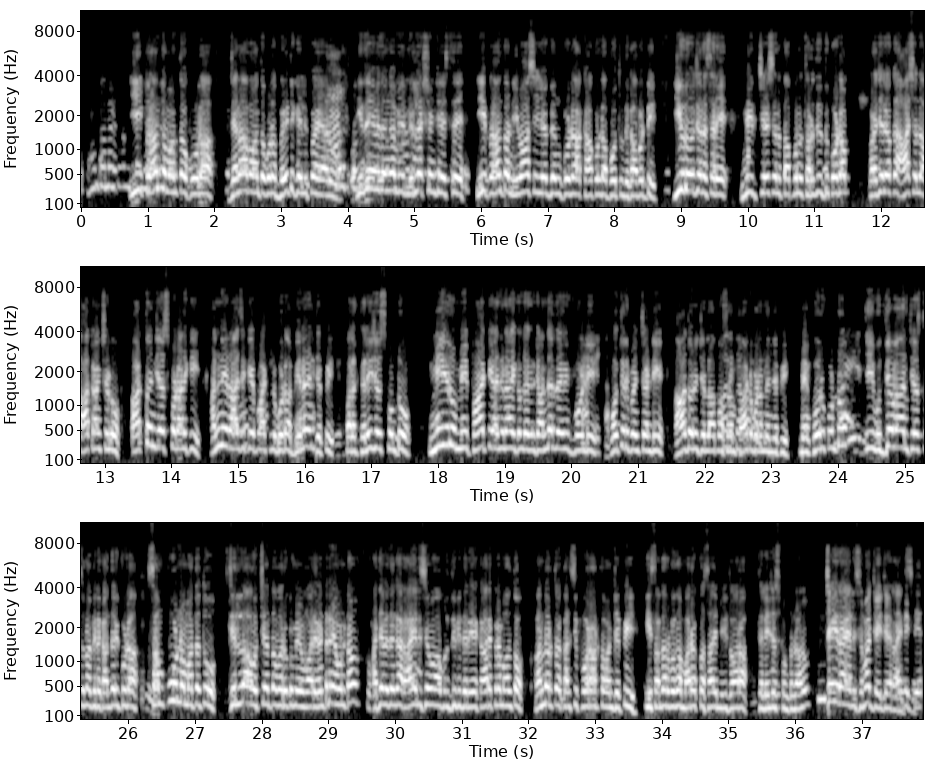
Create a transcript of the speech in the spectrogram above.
ఈ ప్రాంతం అంతా కూడా జనాభా అంతా కూడా బయటికి వెళ్ళిపోయారు. ఇదే విధంగా మీరు నిర్లక్ష్యం చేస్తే ఈ ప్రాంతం నివాస యోగ్యం కూడా కాకుండా పోతుంది కాబట్టి ఈ రోజైనా సరే మీరు చేసిన తప్పును సరిదిద్దుకోవడం ప్రజల యొక్క ఆశలు ఆకాంక్షలు అర్థం చేసుకోవడానికి అన్ని రాజకీయ పార్టీలు కూడా వినని చెప్పి వాళ్ళకి తెలియజేసుకుంటూ మీరు మీ పార్టీ అధినాయకుల దగ్గరికి అందరి దగ్గరికి పోండి ఒత్తిడి పెంచండి ఆదోని జిల్లా కోసం పాటుపడండి అని చెప్పి మేము కోరుకుంటూ ఈ ఉద్యమాన్ని చేస్తున్న వీరికి అందరికీ కూడా సంపూర్ణ మద్దతు జిల్లా వచ్చేంత వరకు మేము వారి వెంటనే ఉంటాం. అదే విధంగా రాయలసీమ అభివృద్ధికి జరిగే కార్యక్రమాలతో అందరితో కలిసి పోరాడతాం అని చెప్పి ఈ సందర్భంగా మరొకసారి మీ ద్వారా తెలియజేసుకుంటున్నాను. జై రాయలసీమ జై జై రాయలసీమ.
